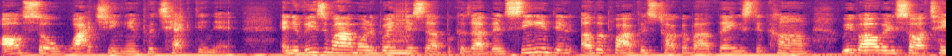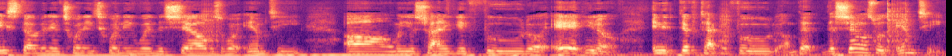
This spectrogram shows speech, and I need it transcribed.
also watching and protecting it. And the reason why I want to bring this up because I've been seeing the other prophets talk about things to come. We've already saw a taste of it in 2020 when the shelves were empty, um, when you was trying to get food or you know any different type of food. Um, that the shelves were empty.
